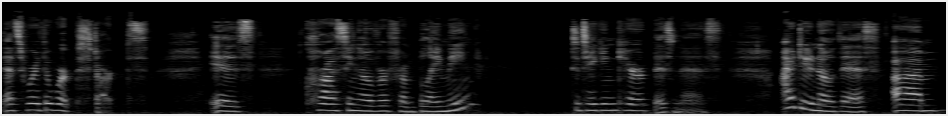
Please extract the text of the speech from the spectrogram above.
That's where the work starts, is crossing over from blaming to taking care of business. I do know this. Um,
